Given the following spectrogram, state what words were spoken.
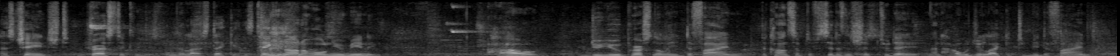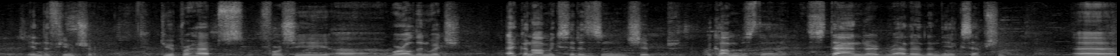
has changed drastically in the last decade. It's taken on a whole new meaning. How do you personally define the concept of citizenship today, and how would you like it to be defined in the future? Do you perhaps foresee a world in which economic citizenship becomes the standard rather than the exception? Uh,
